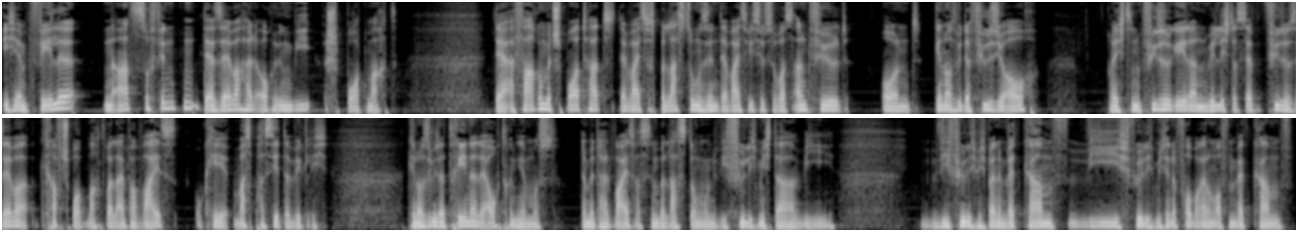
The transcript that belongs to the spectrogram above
ich empfehle, einen Arzt zu finden, der selber halt auch irgendwie Sport macht. Der Erfahrung mit Sport hat, der weiß, was Belastungen sind, der weiß, wie sich sowas anfühlt. Und genauso wie der Physio auch. Wenn ich zu einem Physio gehe, dann will ich, dass der Physio selber Kraftsport macht, weil er einfach weiß, okay, was passiert da wirklich. Genauso wie der Trainer, der auch trainieren muss damit halt weiß, was sind Belastungen und wie fühle ich mich da, wie, wie fühle ich mich bei einem Wettkampf, wie fühle ich mich in der Vorbereitung auf einen Wettkampf.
